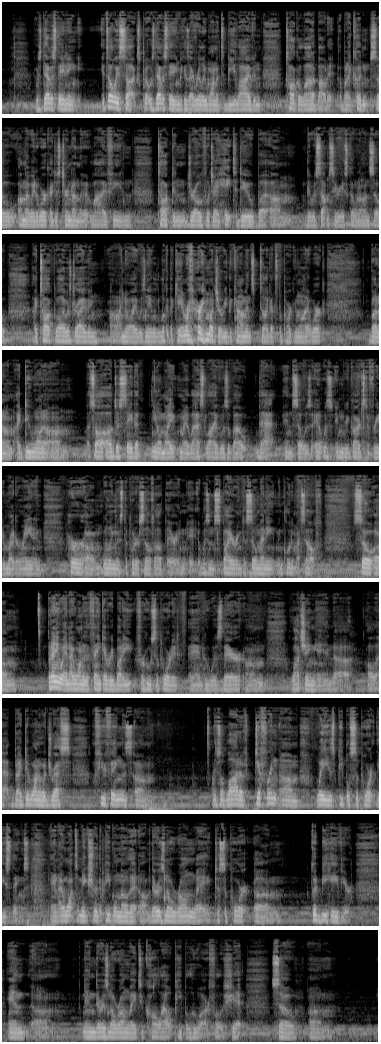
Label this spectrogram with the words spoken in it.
it was devastating. It's always sucks, but it was devastating because I really wanted to be live and talk a lot about it, but I couldn't. So on my way to work, I just turned on the live feed and talked and drove, which I hate to do, but um, there was something serious going on. So I talked while I was driving. Uh, I know I wasn't able to look at the camera very much or read the comments until I got to the parking lot at work. But um, I do want to. Um, so I'll, I'll, just say that you know my my last live was about that, and so was it was in regards to Freedom Writer Rain and her um, willingness to put herself out there, and it, it, was inspiring to so many, including myself. So, um, but anyway, and I wanted to thank everybody for who supported and who was there um, watching and. Uh, all that. But I did want to address a few things. Um, there's a lot of different um, ways people support these things, and I want to make sure that people know that um, there is no wrong way to support um, good behavior, and um, and there is no wrong way to call out people who are full of shit. So, um,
